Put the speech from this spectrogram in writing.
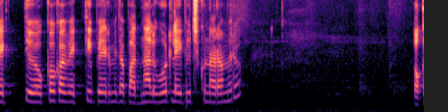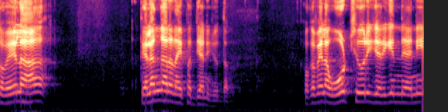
వ్యక్తి ఒక్కొక్క వ్యక్తి పేరు మీద పద్నాలుగు ఓట్లు వేయించుకున్నారా మీరు? ఒకవేళ తెలంగాణ నేపథ్యాన్ని చూద్దాం. ఒకవేళ ఓట్ చోరీ జరిగింది అని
